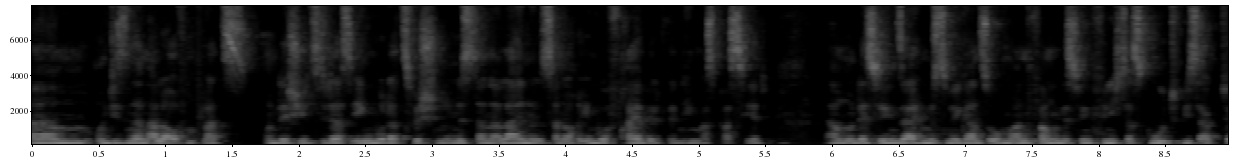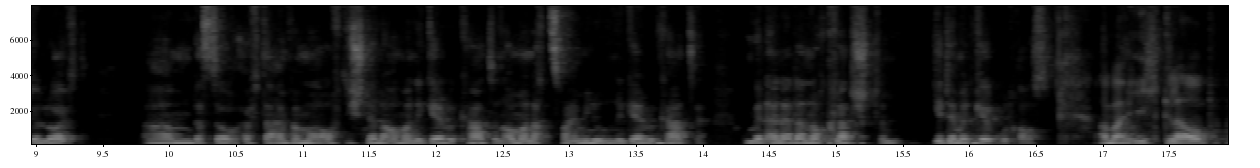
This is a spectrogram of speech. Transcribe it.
Ähm, und die sind dann alle auf dem Platz und der Schiedsrichter ist irgendwo dazwischen und ist dann allein und ist dann auch irgendwo freiwillig, wenn irgendwas passiert. Ähm, und deswegen sage ich, müssen wir ganz oben anfangen und deswegen finde ich das gut, wie es aktuell läuft, ähm, dass da auch öfter einfach mal auf die Schnelle auch mal eine gelbe Karte und auch mal nach zwei Minuten eine gelbe Karte. Und wenn einer dann noch klatscht, dann geht er mit Gelb-Rot raus. Aber ich glaube,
